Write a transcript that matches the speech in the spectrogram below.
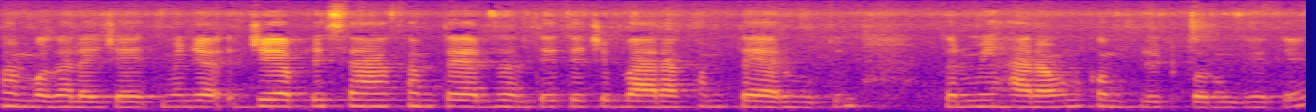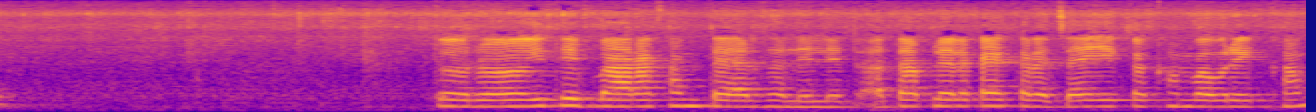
खांब घालायचे आहेत. म्हणजे जे आपले सहा खांब तयार झाले त्याचे बारा खांब तयार होतील. तर मी हा राऊंड कंप्लीट करून घेते. तर इथे बारा खांब तयार झालेले आहेत. आता आपल्याला काय करायचं आहे? एका खांबावर एक खांब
